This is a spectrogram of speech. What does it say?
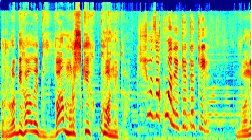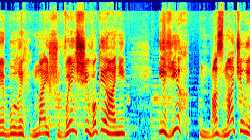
пробігали два морських коника. Що за коники такі? Вони були найшвидші в океані, і їх назначили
